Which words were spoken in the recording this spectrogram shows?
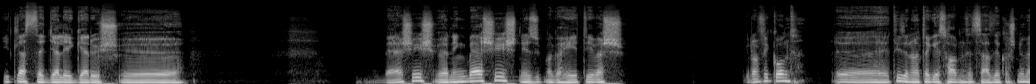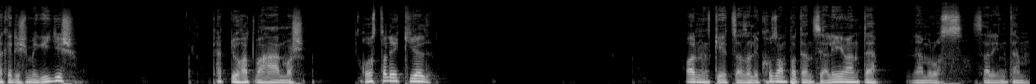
Itt lesz egy elég erős ö, beesés, earning beesés, nézzük meg a 7 éves grafikont, 15,35%-os növekedés még így is, 263-as hoztalék yield, 32% hozampotenciál évente, nem rossz szerintem.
